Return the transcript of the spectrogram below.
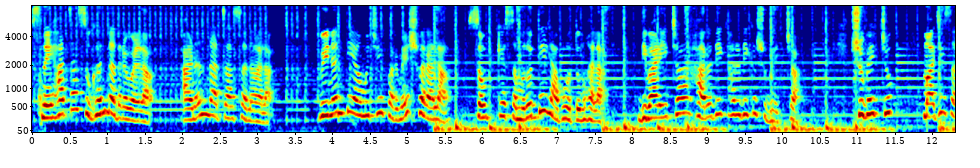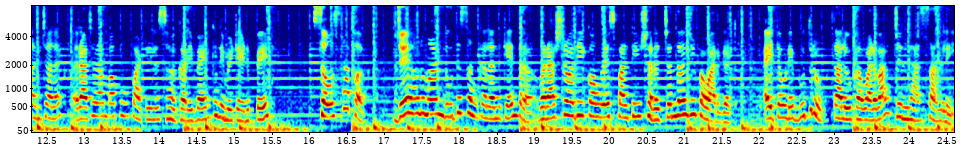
स्नेहाचा सुगंध दरवळला आनंदाचा सण आला. विनंती आमची परमेश्वराला सौख्य समृद्धी लाभो तुम्हाला. दिवाळीच्या हार्दिक हार्दिक शुभेच्छा. शुभेच्छुक माजी संचालक राजाराम बापू पाटील सहकारी बँक लिमिटेड पेठ. संस्थापक जय हनुमान दूध संकलन केंद्र व राष्ट्रवादी काँग्रेस पार्टी शरदचंद्रजी पवार गट. ऐतवडे बुद्रुक तालुका वाळवा जिल्हा सांगली.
